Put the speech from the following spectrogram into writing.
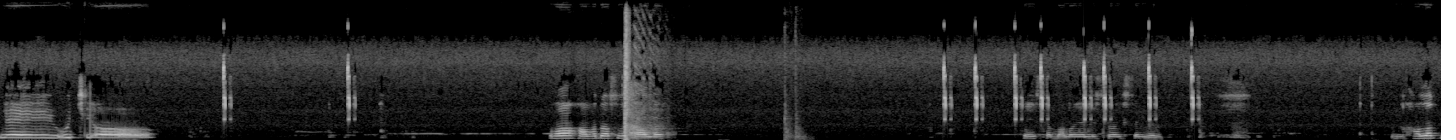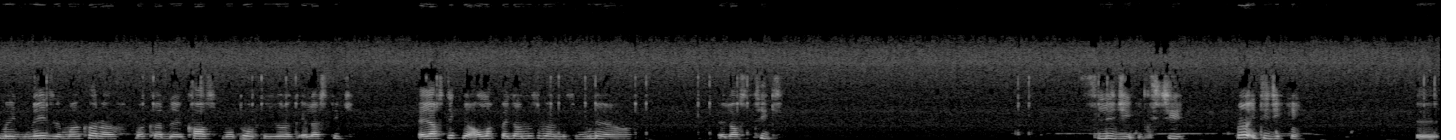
Yay uçuyor. Oha havada asılı kaldı. Neyse balon yerleştirmek istemiyorum. Halat mıydı neydi makara makara değil, kas motor hidrolik elastik elastik mi Allah belanızı vermesin bu ne ya elastik silici itici ha itici heh. Ee,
